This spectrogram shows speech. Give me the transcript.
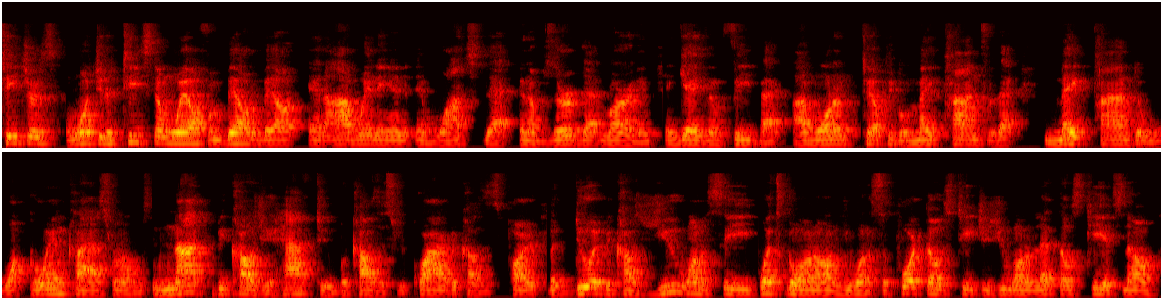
teachers want you to teach them well from bell to bell. And I went in and watched that and observed that learning and gave them feedback. I want to tell people make time for that make time to walk, go in classrooms, not because you have to, because it's required, because it's part of, but do it because you want to see what's going on. You want to support those teachers. You want to let those kids know,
